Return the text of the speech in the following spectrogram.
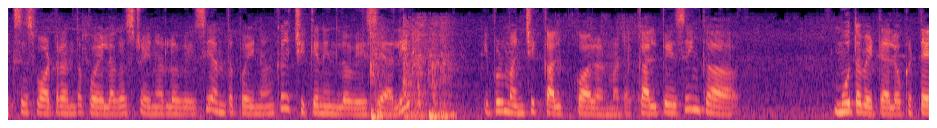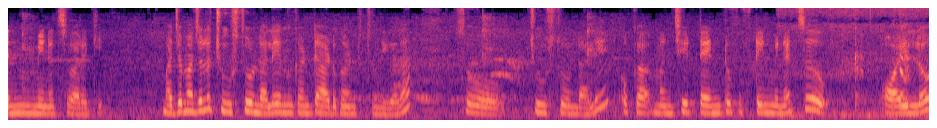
ఎక్సెస్ వాటర్ అంతా పోయేలాగా స్ట్రైనర్లో వేసి అంత పోయినాక చికెన్ ఇందులో వేసేయాలి. ఇప్పుడు మంచిగా కలుపుకోవాలన్నమాట. కలిపేసి ఇంకా మూత పెట్టాలి ఒక టెన్ మినిట్స్ వరకు. మధ్య మధ్యలో చూస్తూ ఉండాలి ఎందుకంటే అడుగు అంటుతుంది కదా. సో చూస్తూ ఉండాలి. ఒక మంచి టెన్ టు ఫిఫ్టీన్ మినిట్స్ ఆయిల్లో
